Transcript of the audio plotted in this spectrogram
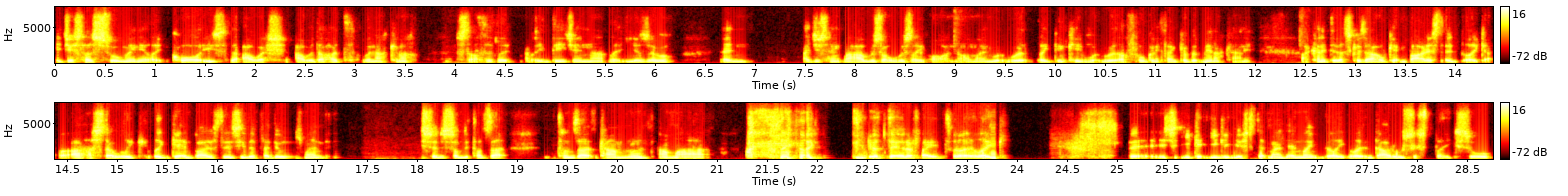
he just has so many like qualities that I wish I would have had when I kind of started like like DJing that like years ago, and I just think like, I was always like, oh no, man, what, what like, okay, what, what are folk going to think about me? And I can't, I can't do this because I'll get embarrassed. And, like, I, I still like like get embarrassed to see the videos, man. As soon as somebody turns that turns that camera on, I'm like, ah. like you're terrified. So like, but you get you get used to it, man. And like like like Daryl's just like so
